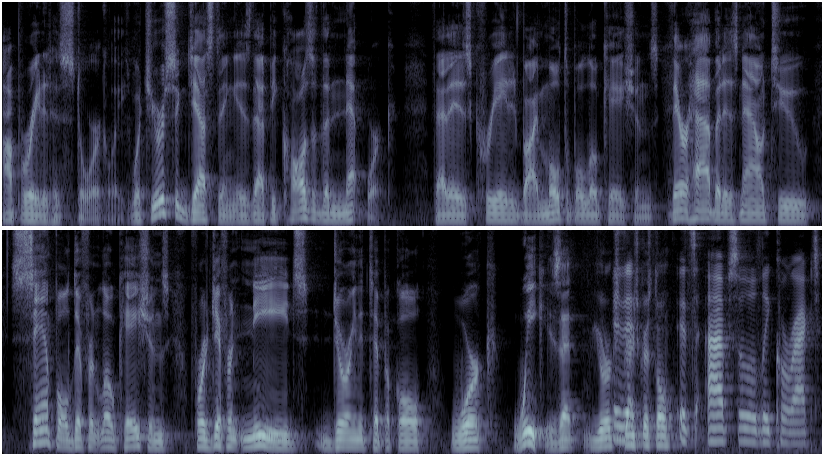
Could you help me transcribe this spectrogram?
operated historically. What you're suggesting is that because of the network that is created by multiple locations, their habit is now to sample different locations for different needs during the typical work week. Is that your experience, It- Christelle? It's absolutely correct.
